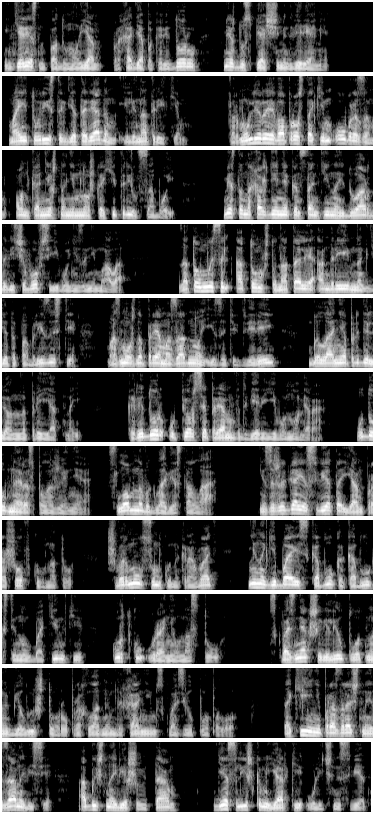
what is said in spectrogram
Интересно, подумал Ян, проходя по коридору между спящими дверями. Мои туристы где-то рядом или на третьем? Формулируя вопрос таким образом, он, конечно, немножко хитрил с собой. Местонахождение Константина Эдуардовича вовсе его не занимало. Зато мысль о том, что Наталья Андреевна где-то поблизости, возможно, прямо за одной из этих дверей, была неопределенно приятной. Коридор уперся прямо в двери его номера. Удобное расположение, словно во главе стола. Не зажигая света, Ян прошел в комнату швырнул сумку на кровать, не нагибаясь, каблук о каблук стянул ботинки, куртку уронил на стул. Сквозняк шевелил плотную белую штору, прохладным дыханием сквозил по полу. Такие непрозрачные занавеси обычно вешают там, где слишком яркий уличный свет.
